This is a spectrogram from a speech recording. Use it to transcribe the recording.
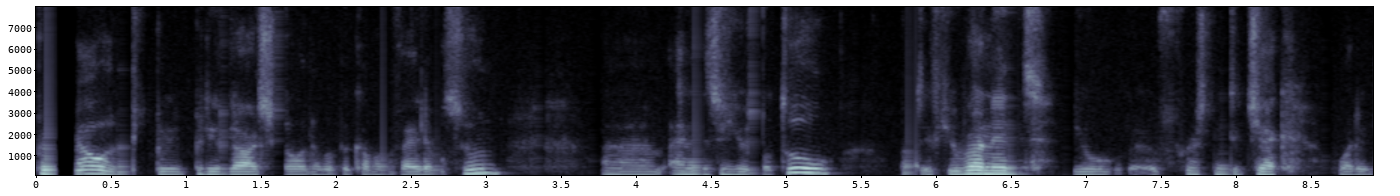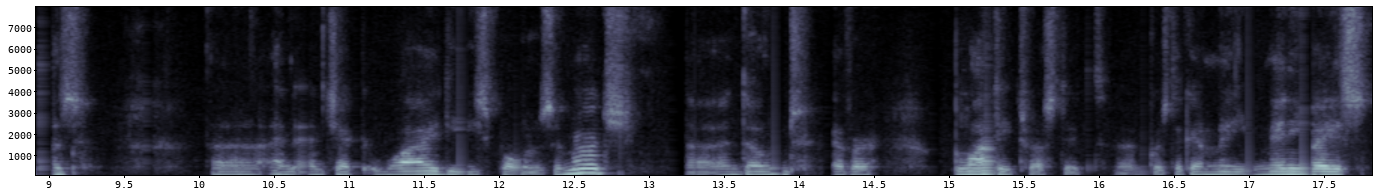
Pretty pretty, large scale that will become available soon. Um, and it's a useful tool, but if you run it, you first need to check what it does uh, and, and check why these problems emerge uh, and don't ever blindly trust it uh, because there can be many ways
